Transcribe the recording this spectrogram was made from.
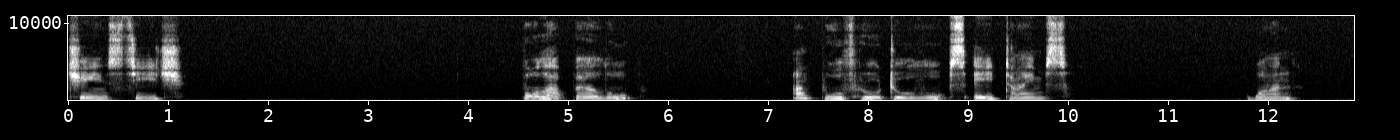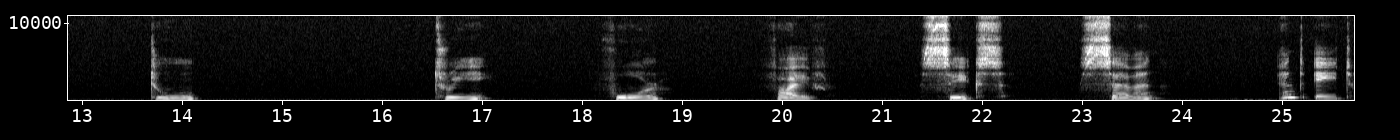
chain stitch. Pull up a loop and pull through two loops eight times. One, two, three, four, five, six, seven, and eight.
